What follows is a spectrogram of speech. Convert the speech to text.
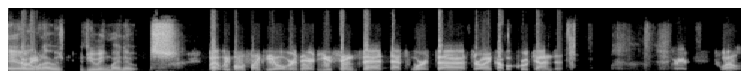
error okay. when I was reviewing my notes. But we both like the over there. Do you think that that's worth uh, throwing a couple croutons at? 12.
